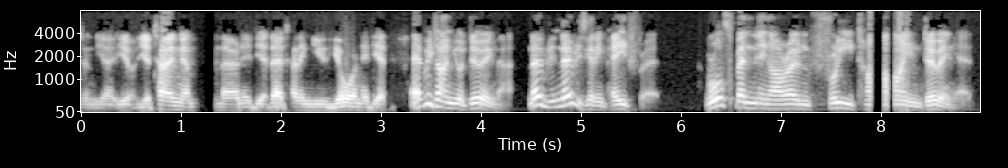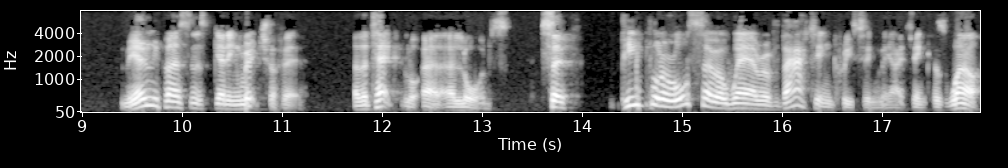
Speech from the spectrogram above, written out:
and you're, you're, telling them they're an idiot, they're telling you you're an idiot. Every time you're doing that, nobody, nobody's getting paid for it. We're all spending our own free time doing it. And the only person that's getting rich off it are the tech uh, uh, lords. So people are also aware of that increasingly, I think, as well.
